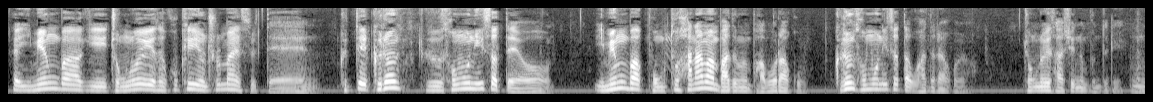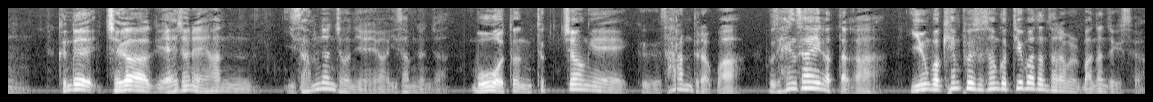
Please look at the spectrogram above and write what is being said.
그러니까 이명박이 종로에서 국회의원 출마했을 때 음. 그때 그런 그 소문이 있었대요. 이명박 봉투 하나만 받으면 바보라고 그런 소문이 있었다고 하더라고요. 종로에 사시는 분들이. 음. 근데 제가 예전에 한 2, 3년 전이에요. 2, 3년 전. 모 어떤 특정의 그 사람들하고 무슨 행사에 갔다가 이명박 캠프에서 선거 뛰어받은 사람을 만난 적이 있어요.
